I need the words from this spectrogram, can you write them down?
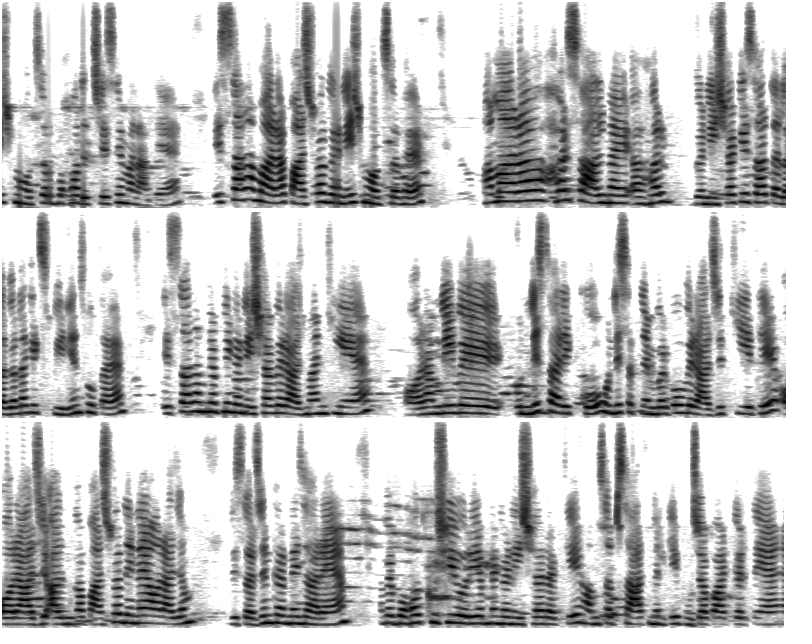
गणेश महोत्सव बहुत अच्छे से मनाते हैं। इस साल हमारा पांचवा गणेश महोत्सव है। हमारा हर साल नए, हर गणेशा के साथ अलग अलग एक्सपीरियंस होता है। इस साल हमने अपने गणेशा विराजमान किए हैं और हमने वे 19 तारीख को 19 सितंबर को विराजित किए थे और आज आज उनका पांचवा दिन है और आज हम विसर्जन करने जा रहे हैं। हमें बहुत खुशी हो रही है अपने गणेशा रख के। हम सब साथ मिलके पूजा पाठ करते हैं,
